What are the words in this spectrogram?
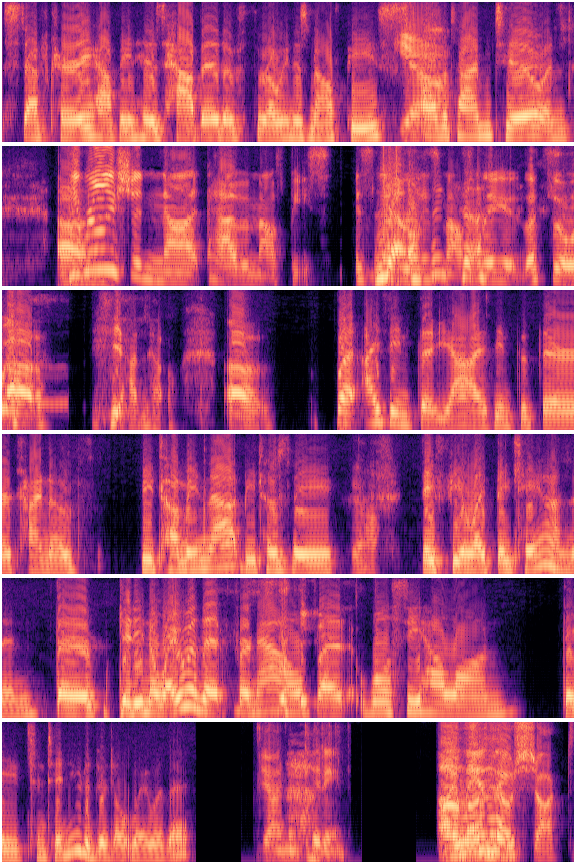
Steph Curry having his habit of throwing his mouthpiece yeah. all the time too, and um, he really should not have a mouthpiece. It's never no. in his mouth. Like, that's the way. Uh, yeah, no. Uh, but I think that yeah, I think that they're kind of becoming that because they yeah. they feel like they can and they're getting away with it for now, but we'll see how long they continue to get away with it. Yeah, no kidding. I love how shocked.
